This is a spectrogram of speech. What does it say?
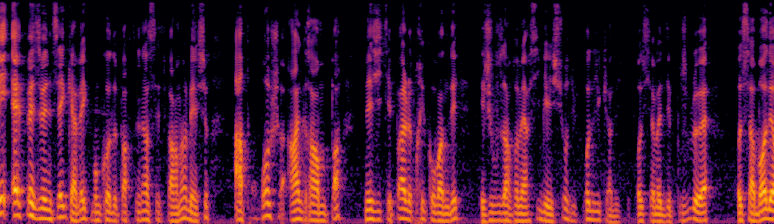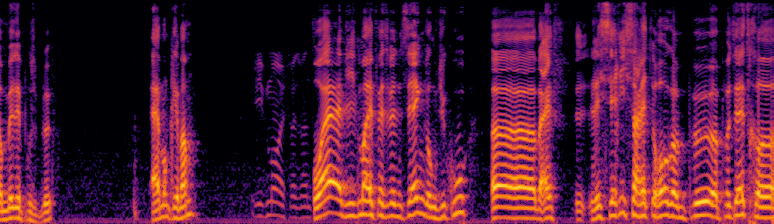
Et FS25, avec mon code partenaire cette pharma, bien sûr, approche à grands pas. N'hésitez pas à le précommander. Et je vous en remercie, bien sûr, du fond du cœur. N'hésitez pas aussi à mettre des pouces bleus. Hein. On s'abonne et on met des pouces bleus. Eh, mon Clément? Vivement FS25. Ouais, vivement FS25. Donc, du coup, euh, bref, les séries s'arrêteront un peu, euh, peut-être. euh,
